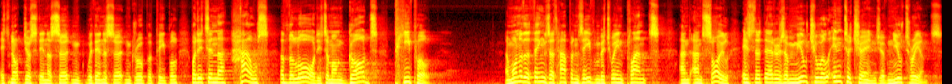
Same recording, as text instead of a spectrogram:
it's not just in a certain, within a certain group of people, but it's in the house of the Lord. It's among God's people. And one of the things that happens even between plants and, and soil is that there is a mutual interchange of nutrients.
